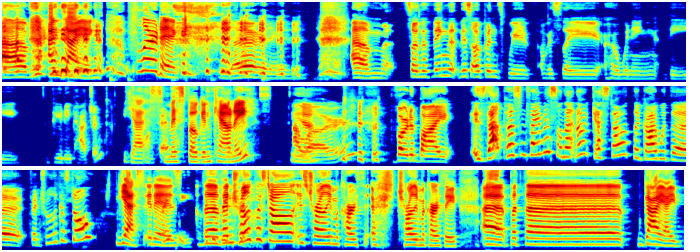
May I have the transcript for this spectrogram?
Um, I'm dying. Flirting. flirting. Um, so the thing that this opens with, obviously, her winning the beauty pageant. yes, contest. Miss Bogen County. Hello. Yeah. Voted by. Is that person famous on that note? Guest star, the guy with the ventriloquist doll. Yes, it is. Crazy. The ventriloquist doll is Charlie McCarthy. Charlie McCarthy. Uh, but the guy I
